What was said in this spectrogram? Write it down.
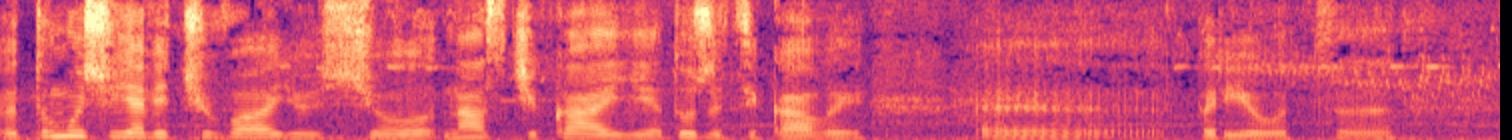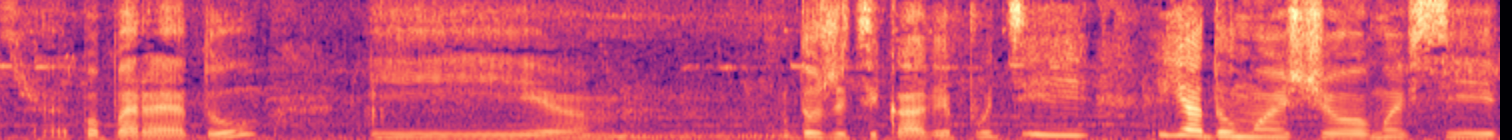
е, тому що я відчуваю, що нас чекає дуже цікавий е, період е, попереду. І ем, дуже цікаві події. І я думаю, що ми всі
